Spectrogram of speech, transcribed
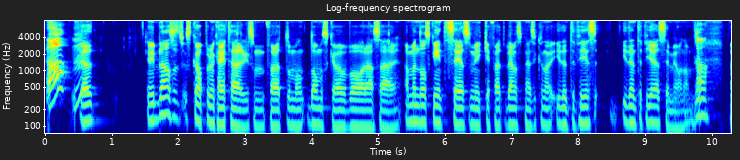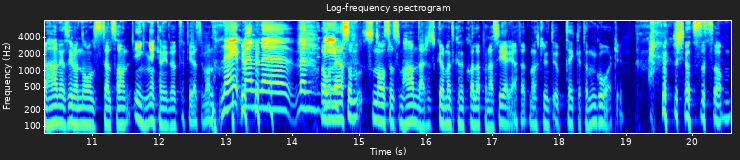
Ja, mm. Jag, ibland så skapar de karaktärer liksom för att de, de ska vara så här. Ja, men de ska inte säga så mycket för att vem som helst ska kunna identifiera, identifiera sig med honom. ja. Men han är så himla nollställd så han, ingen kan identifiera sig med honom. Nej, men, eh, men det Om är man är så, så nollställd som han är så skulle man inte kunna kolla på den här serien för att man skulle inte upptäcka att de går typ. Känns det som.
